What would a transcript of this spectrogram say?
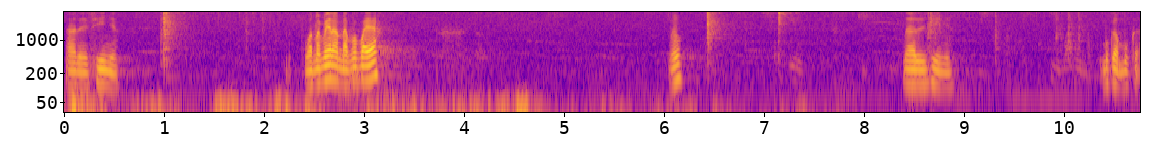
ada isinya. Warna merah apa Pak ya? No? Nah, ada isinya. Buka, buka.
